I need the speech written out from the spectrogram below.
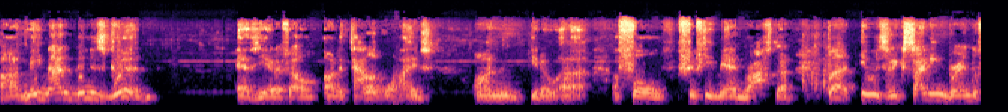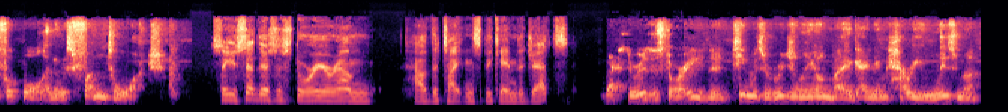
Uh, may not have been as good as the NFL on a talent wise, on you know uh, a full 50 man roster but it was an exciting brand of football and it was fun to watch. So you said there's a story around how the titans became the jets? Yes there is a story. The team was originally owned by a guy named harry wismer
